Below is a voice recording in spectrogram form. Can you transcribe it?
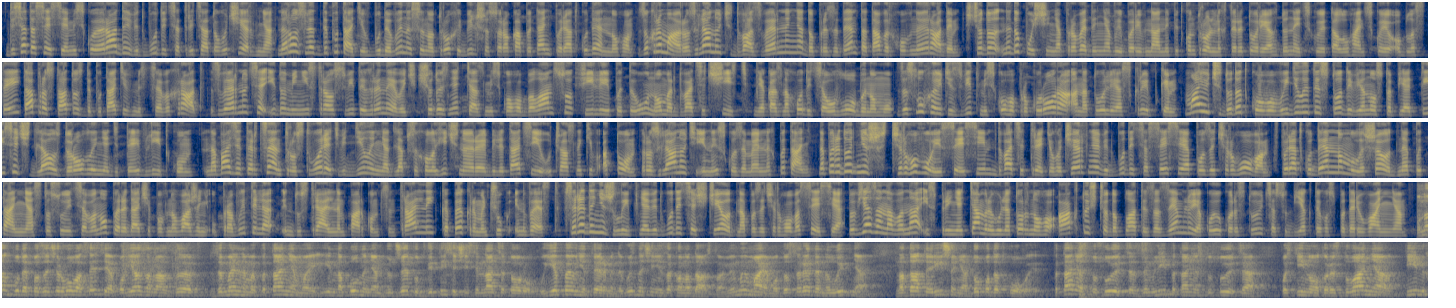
Десята сесія міської ради відбудеться 30 червня. На розгляд депутатів буде винесено трохи більше 40 питань порядку денного. Зокрема, розглянуть два звернення до президента та Верховної Ради щодо недопущення проведення виборів на непідконтрольних територіях Донецької та Луганської областей та про статус депутатів місцевих рад. Звернуться і до міністра освіти Гриневич щодо зняття з міського балансу філії ПТУ номер 26, яка знаходиться у Глобиному. Заслухають і звіт міського прокурора Анатолія Скрипки. Мають додатково виділити 195 тисяч для оздоровлення дітей влітку. На базі терцентру створять відділення для психологічної реабілітації учасників АТО, розглянуть і низку земельних питань. Напередодні ж чергової сесії, 23 червня, відбудеться сесія позачергова. В порядку денному лише одне питання. Стосується воно передачі повноважень управителя індустріальним парком Центральний КП Кременчук Інвест. Всередині ж липня відбудеться ще одна позачергова сесія. Пов'язана вона із прийняттям регуляторного акту щодо плати за землю, якою користуються суб'єкти господарювання. У нас буде позачергова сесія пов'язана з земельними питаннями і наповненням бюджету 2017 року. Є певні терміни, визначені законодавством, і ми маємо до середини липня надати рішення до податкової. Питання стосуються землі, питання стосуються постійного користування, пільг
